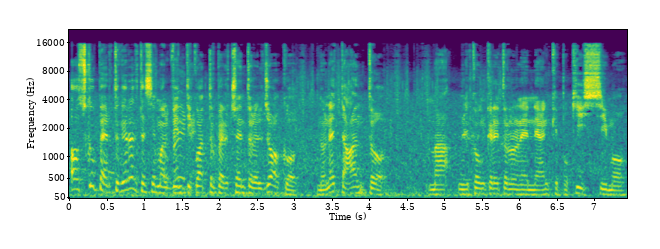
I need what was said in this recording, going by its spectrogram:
ho scoperto che in realtà siamo al 24% del gioco. Non è tanto, ma nel concreto non è neanche pochissimo.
